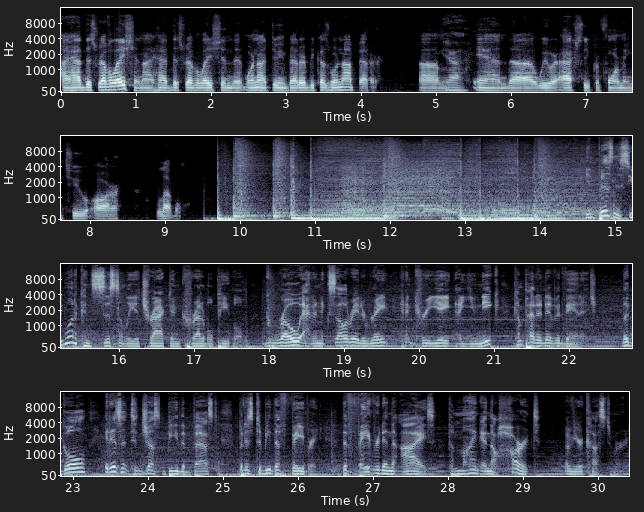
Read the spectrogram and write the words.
I had this revelation. I had this revelation that we're not doing better because we're not better. Um, yeah. And uh, we were actually performing to our level. In business, you want to consistently attract incredible people, grow at an accelerated rate, and create a unique competitive advantage. The goal, it isn't to just be the best, but is to be the favorite. The favorite in the eyes, the mind, and the heart of your customer.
